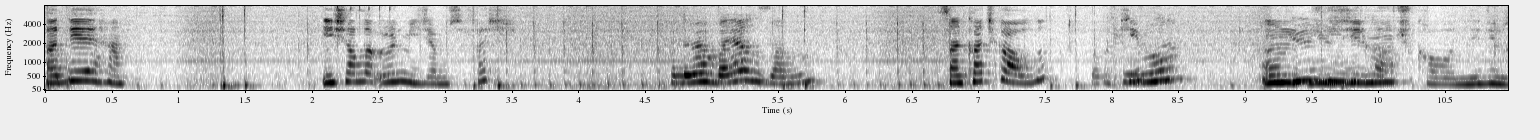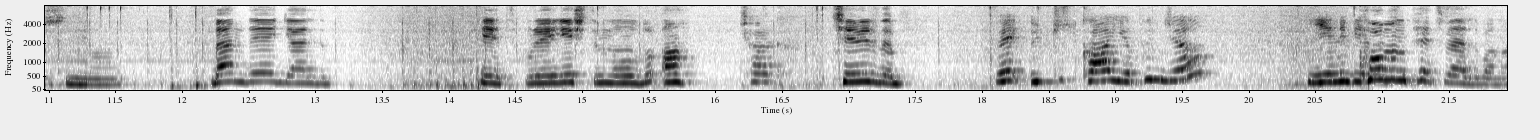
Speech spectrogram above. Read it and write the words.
Hadi. Ha. İnşallah ölmeyeceğim bu sefer. Hadi ben bayağı hızlandım. Sen kaç k oldun? Bakayım. Bakıyorum. 10, 120K. 123k ne diyorsun ya? Ben de geldim. Evet buraya geçtim ne oldu? Ah Çark. çevirdim. Ve 300k yapınca yeni bir Common pet verdi bana.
